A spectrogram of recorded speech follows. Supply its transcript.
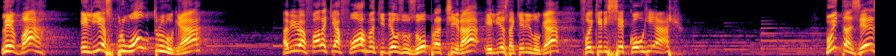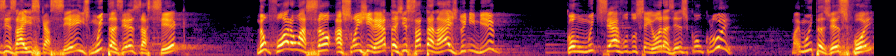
levar Elias para um outro lugar, a Bíblia fala que a forma que Deus usou para tirar Elias daquele lugar foi que ele secou o riacho. Muitas vezes a escassez, muitas vezes a seca, não foram ação, ações diretas de Satanás, do inimigo, como muito servo do Senhor às vezes conclui, mas muitas vezes foi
